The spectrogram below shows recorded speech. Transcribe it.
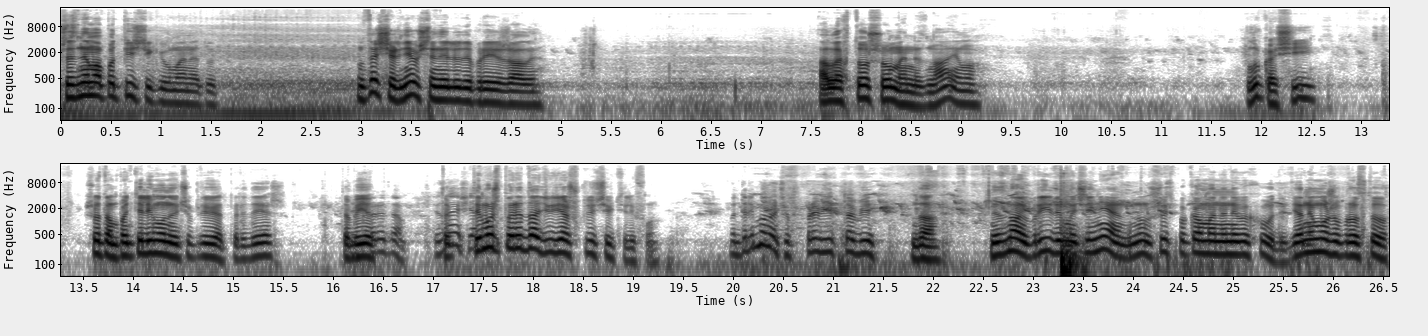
Щось нема підписчиків у мене тут. Ну це з Чернівщини люди приїжджали. Але хто що, ми не знаємо. Лукаші. Що там, Пантелеймоновичу привіт передаєш? Тебе є... Передам. Ти Так, знаєш, ти я можеш передати, я ж включив телефон. Пантелеймоновичу, привіт тобі. Да. Не знаю, приїдемо чи ні, ну щось поки в мене не виходить. Я не можу просто,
